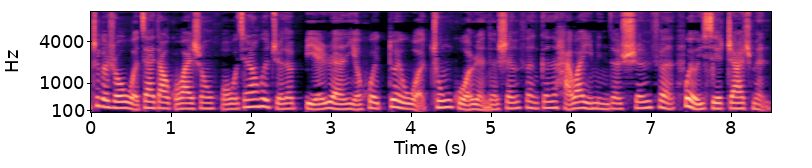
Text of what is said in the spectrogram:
这个时候，我再到国外生活，我经常会觉得别人也会对我中国人的身份跟海外移民的身份会有一些 judgment。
